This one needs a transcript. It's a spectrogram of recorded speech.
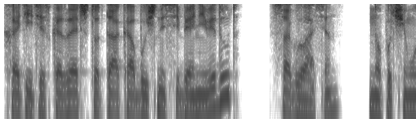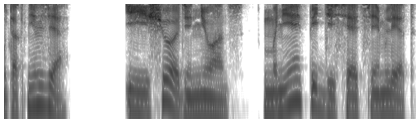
Хотите сказать, что так обычно себя не ведут? Согласен. Но почему так нельзя? И еще один нюанс. Мне 57 лет,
